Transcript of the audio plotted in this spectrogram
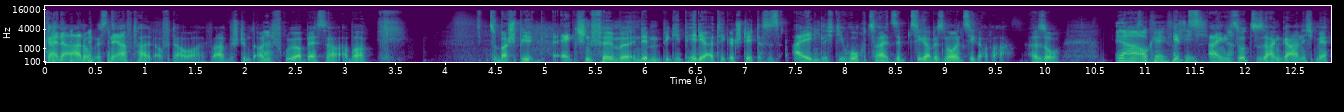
keine Ahnung, es nervt halt auf Dauer. War bestimmt auch nicht früher besser, aber zum Beispiel Actionfilme in dem Wikipedia-Artikel steht, dass es eigentlich die Hochzeit 70er bis 90er war. Also. Ja, okay, verstehe gibt's ich. eigentlich ja. sozusagen gar nicht mehr.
